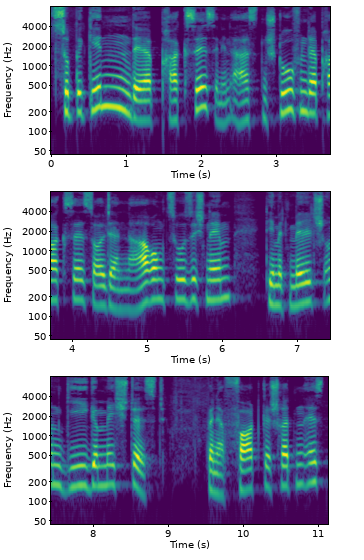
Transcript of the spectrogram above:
zu Beginn der Praxis, in den ersten Stufen der Praxis, sollte er Nahrung zu sich nehmen, die mit Milch und Ghee gemischt ist. Wenn er fortgeschritten ist,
